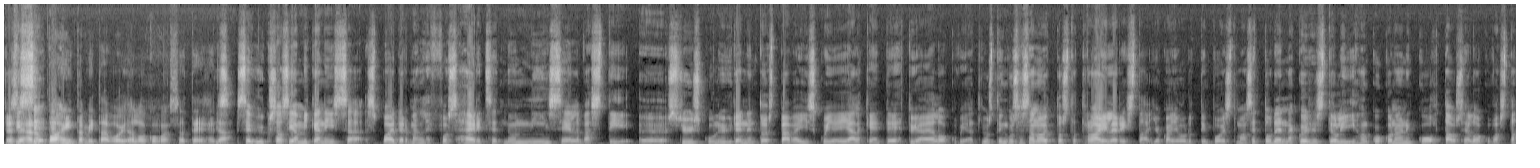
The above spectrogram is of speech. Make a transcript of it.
Ja siis sehän se, on pahinta, mitä voi elokuvassa tehdä. Se, se yksi asia, mikä niissä Spider-Man-leffoissa häiritsee, että ne on niin selvästi ö, syyskuun 11. päivän iskujen jälkeen tehtyjä elokuvia. Et just niin kuin sä sanoit tuosta trailerista, joka jouduttiin poistamaan, se todennäköisesti oli ihan kokonainen kohtaus elokuvasta,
